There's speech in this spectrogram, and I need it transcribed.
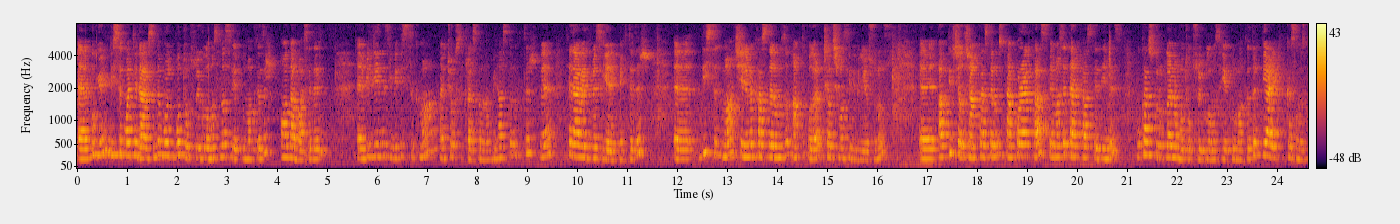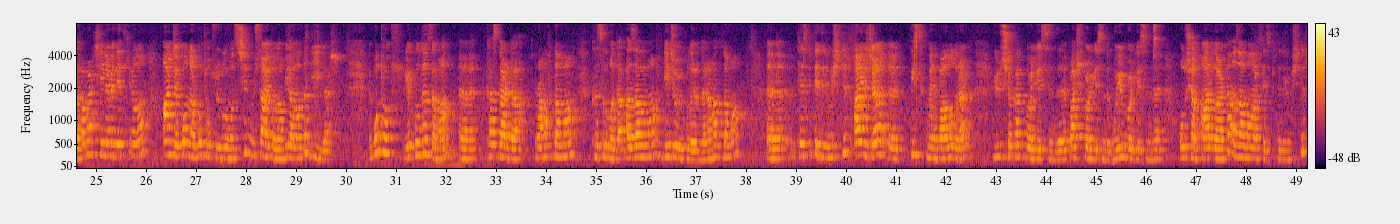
Ee, Bugün diş sıkma tedavisinde bot- botoks uygulaması nasıl yapılmaktadır? Ondan bahsedelim. Ee, Bildiğiniz gibi diş sıkma e, çok sık rastlanan bir hastalıktır ve tedavi edilmesi gerekmektedir. Ee, Diş sıkma çeneme kaslarımızın aktif olarak çalışmasıydı biliyorsunuz. Aktif çalışan kaslarımız temporal kas ve maseter kas dediğimiz bu kas gruplarına botoks uygulaması yapılmaktadır. Diğer iki kasımız daha var çiğnemede etkin olan ancak onlar botoks uygulaması için müsait olan bir alanda değiller. E, Botoks yapıldığı zaman e, kaslarda rahatlama, kasılmada azalma, gece uykularında rahatlama e, tespit edilmiştir. Ayrıca diş sıkmaya bağlı olarak yüz şakak bölgesinde, baş bölgesinde, boyun bölgesinde oluşan ağrılarda azalmalar tespit edilmiştir.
